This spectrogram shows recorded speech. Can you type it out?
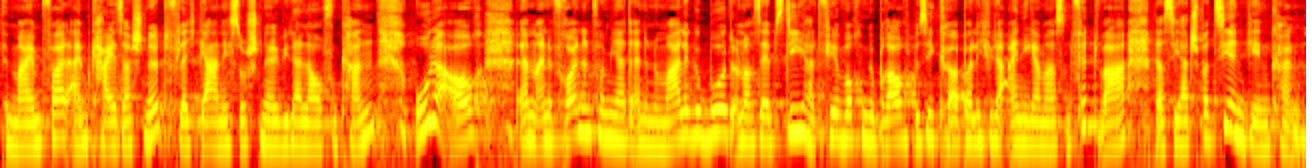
in meinem Fall, einem Kaiserschnitt vielleicht gar nicht so schnell wieder laufen kann. Oder auch, ähm, eine Freundin von mir hatte eine normale Geburt und auch selbst die hat vier Wochen gebraucht, bis sie körperlich wieder einigermaßen fit war, dass sie hat spazieren gehen können.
